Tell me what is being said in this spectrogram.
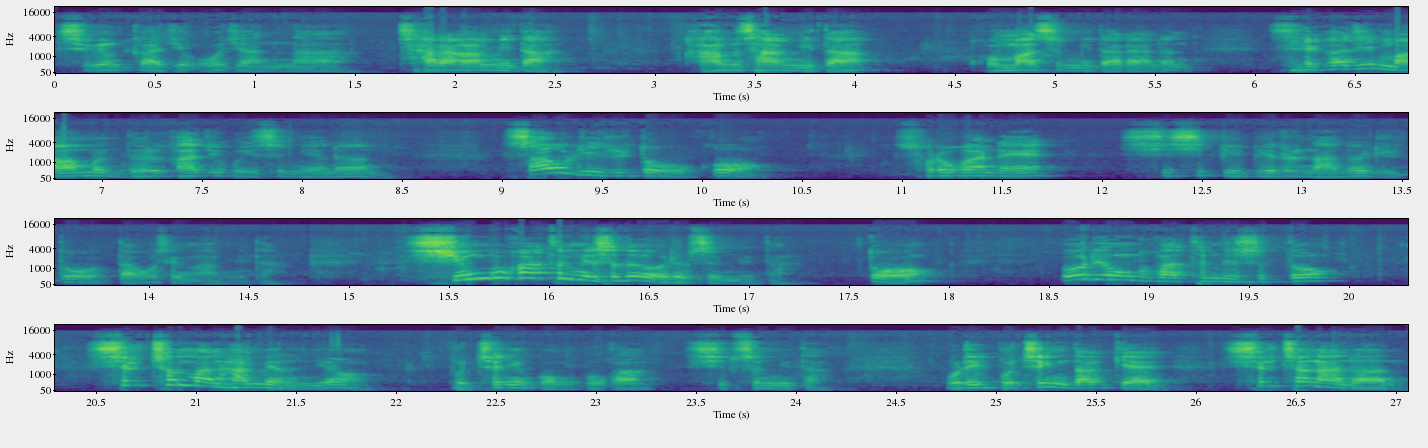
지금까지 오지 않나 사랑합니다. 감사합니다. 고맙습니다라는 세 가지 마음을 늘 가지고 있으면은 싸울 일도 없고 서로 간에 시시비비를 나눌 일도 없다고 생각합니다. 쉬운 것 같으면서도 어렵습니다. 또 어려운 것 같으면서도 실천만 하면은요 부처님 공부가 쉽습니다. 우리 부처님답게 실천하는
